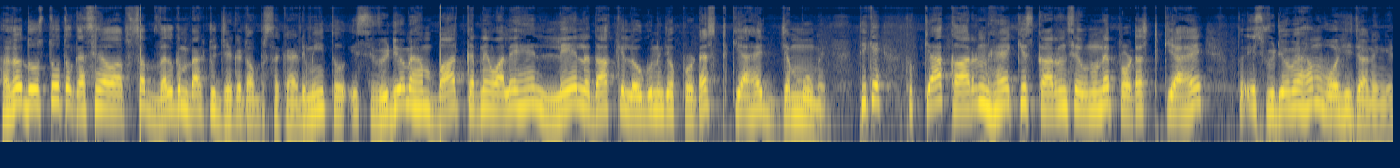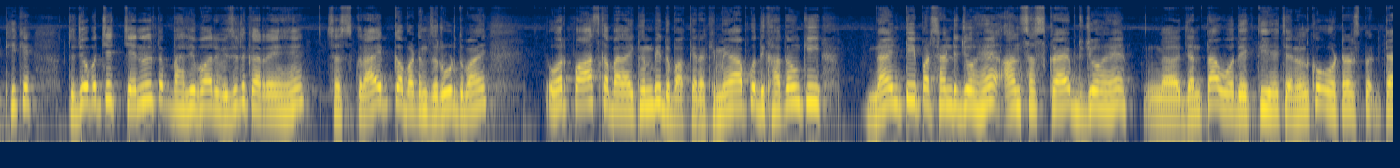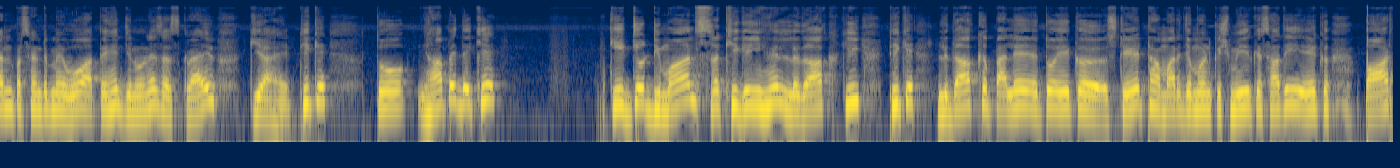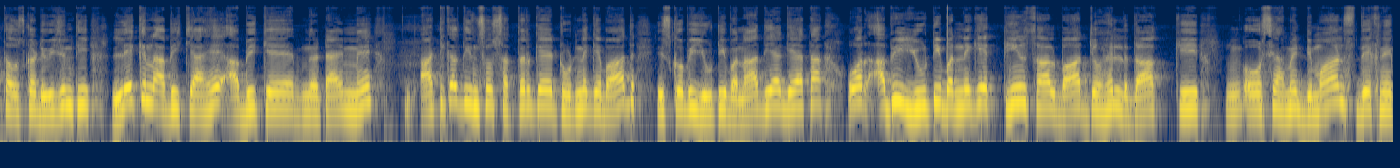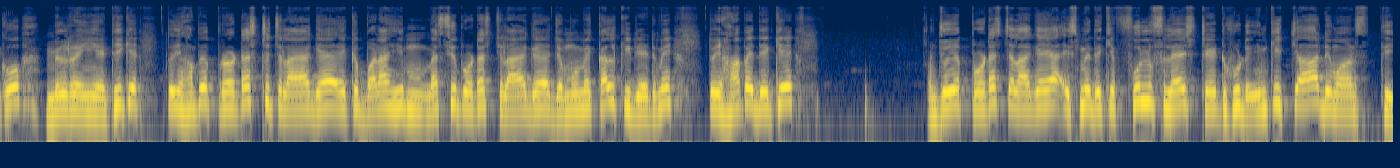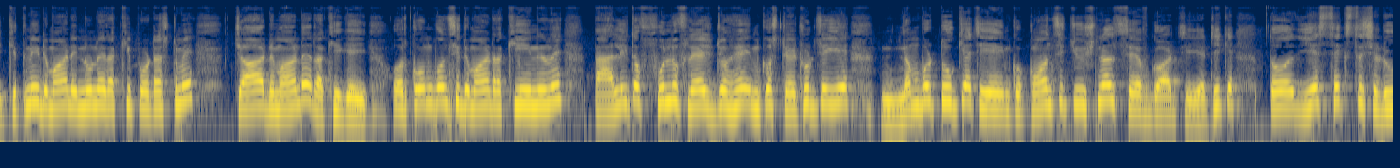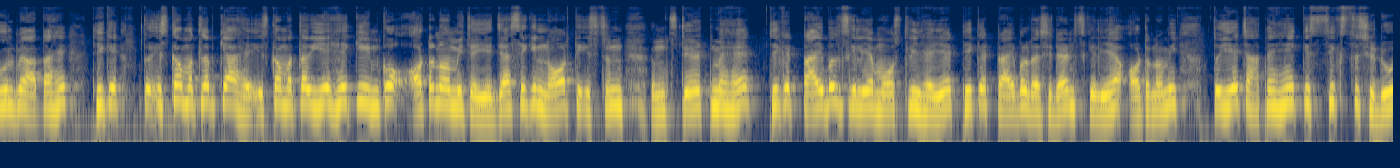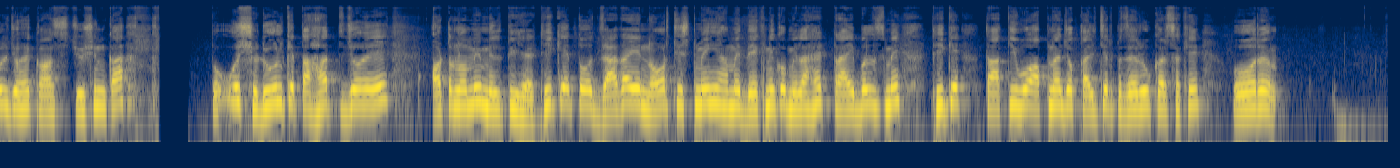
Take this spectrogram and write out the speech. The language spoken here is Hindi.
हेलो दोस्तों तो कैसे हो आप सब? Welcome back to JK toppers academy तो इस वीडियो में हम बात करने वाले हैं लेह लद्दाख के लोगों ने जो प्रोटेस्ट किया है जम्मू में। ठीक है? तो क्या कारण है? किस कारण से उन्होंने प्रोटेस्ट किया है? तो इस वीडियो में हम वही जानेंगे। ठीक है? तो जो बच्चे चैनल पर पहली बार विज़िट कर रहे हैं सब्सक्राइब का बटन ज़रूर दबाएँ और पास का बेल आइकन भी दबा के रखें। मैं आपको दिखाता हूँ कि नाइन्टी परसेंट जो है अनसब्सक्राइब्ड जो है जनता वो देखती है चैनल को, और टेन परसेंट में वो आते हैं जिन्होंने सब्सक्राइब किया है, ठीक है? तो यहाँ पे देखिए कि जो डिमांड्स रखी गई हैं लद्दाख की, ठीक है? लद्दाख पहले तो एक स्टेट था, हमारे जम्मू एंड कश्मीर के साथ ही एक पार्ट था, उसका डिवीज़न थी, लेकिन अभी क्या है? अभी के टाइम में आर्टिकल 370 के टूटने के बाद इसको भी यूटी बना दिया गया था और अभी यूटी बनने के तीन साल बाद जो है लद्दाख की ओर से हमें डिमांड्स देखने को मिल रही हैं, ठीक है? तो यहाँ पे प्रोटेस्ट चलाया गया, एक बड़ा ही मैसिव प्रोटेस्ट चलाया गया जम्मू में कल की डेट में। तो यहाँ पे देखिए जो ये प्रोटेस्ट चला गया, इसमें देखिए फुल फ्लैश स्टेटहुड इनकी चार डिमांड्स थी। कितनी डिमांड इन्होंने रखी प्रोटेस्ट में? चार डिमांड रखी गई। और कौन कौन सी डिमांड रखी इन्होंने? पहली तो फुल फ्लैश जो है, इनको स्टेटहुड चाहिए। नंबर टू क्या चाहिए इनको? कॉन्स्टिट्यूशनल सेफ़ चाहिए, ठीक है? तो ये सिक्स शेड्यूल में आता है, ठीक है? तो इसका मतलब क्या है? इसका मतलब ये है कि इनको ऑटोनॉमी चाहिए। जैसे कि नॉर्थ ईस्टर्न स्टेट में है, ठीक है? ट्राइबल्स के लिए मोस्टली है ये, ठीक है? ट्राइबल रेसिडेंट्स के लिए ऑटोनॉमी तो ये चाहते हैं कि सिक्स शेड्यूल जो है कॉन्स्टिट्यूशन का तो उस शेड्यूल के तहत जो है ऑटोनॉमी मिलती है, ठीक है? तो ज़्यादा ये नॉर्थ ईस्ट में ही हमें देखने को मिला है ट्राइबल्स में, ठीक है? ताकि वो अपना जो कल्चर प्रजर्व कर सके और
